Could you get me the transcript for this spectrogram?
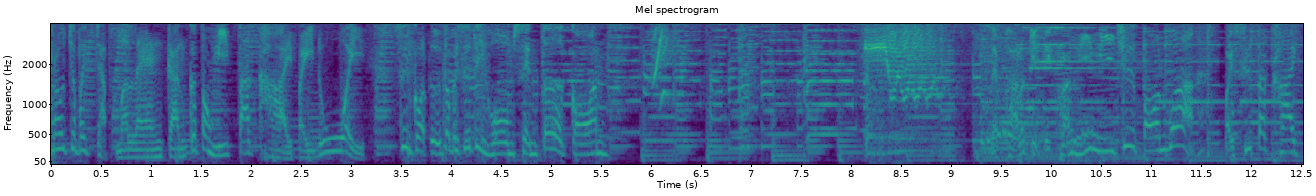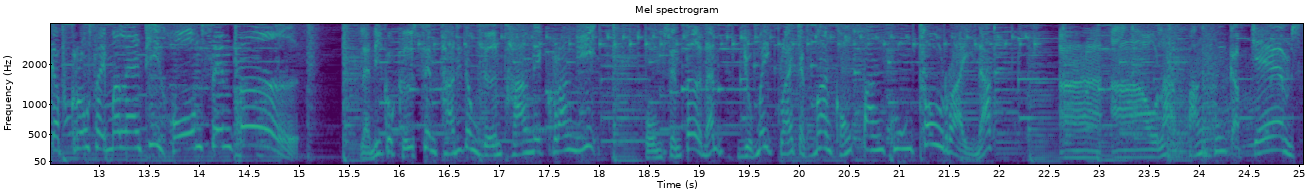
เราจะไปจับแมลงกันก็ต้องมีตาข่ายไปด้วย ซึ่งก่อนอื่นต้องไปซื้อที่โฮมเซ็นเตอร์ก่อน และภารกิจในครั้งนี้มีชื่อตอนว่า ไปซื้อตาข่ายกับกรงใส่แมลงที่โฮมเซ็นเตอร์ และนี่ก็คือเส้นทางที่ต้องเดินทางในครั้งนี้โฮมเซ็นเตอร์นั้นอยู่ไม่ไกลจากบ้านของปังคุงเท่าไหร่นักอ่าเอาละปังคุงกับเจมส์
